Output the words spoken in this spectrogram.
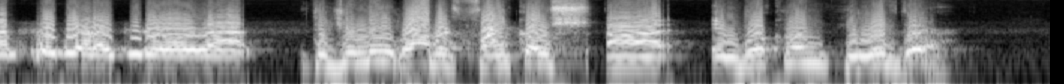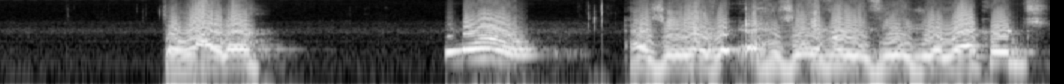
I'm so glad I did all that. Did you meet Robert Francos uh, in Brooklyn? He lived there. The writer? No, Has he ever, has he ever reviewed your records?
